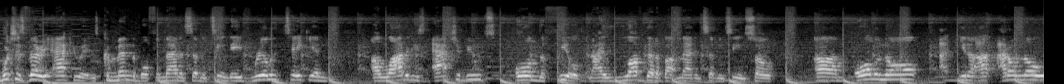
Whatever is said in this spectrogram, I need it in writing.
which is very accurate and commendable for Madden 17. They've really taken a lot of these attributes on the field, and I love that about Madden 17. So, um, all in all, you know, I, I, don't know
